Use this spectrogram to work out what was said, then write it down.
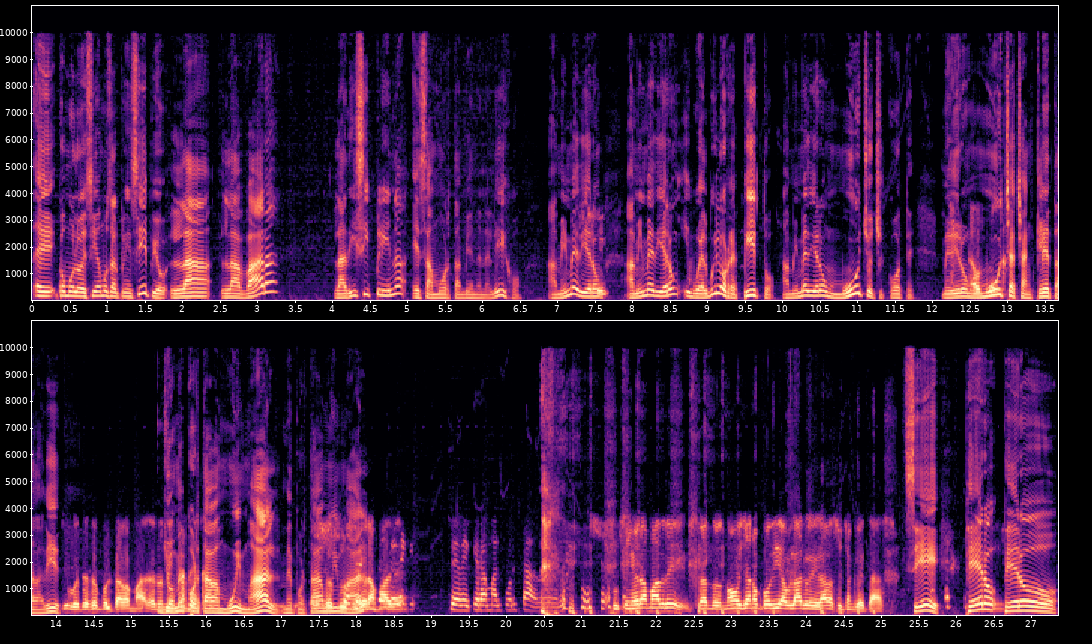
eh, como lo decíamos al principio, la, la vara, la disciplina es amor también en el hijo. A mí me dieron, a mí me dieron, y vuelvo y lo repito, a mí me dieron mucho chicote, me dieron Ok. mucha chancleta, David. Sí, usted se portaba mal. Yo me portaba muy mal, me portaba Eso muy mal. Se ve, madre, que, se ve que era mal portado. ¿verdad? su señora madre, cuando no ya no podía hablar, le daba su chancletazo. Sí, pero, pero,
